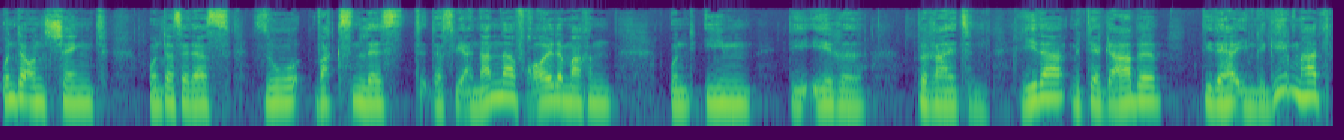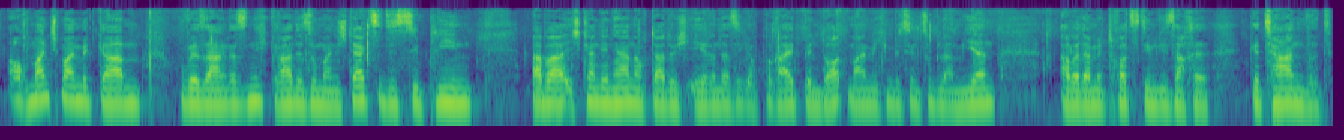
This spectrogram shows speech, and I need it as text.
unter uns schenkt und dass er das so wachsen lässt, dass wir einander Freude machen und ihm die Ehre bereiten. Jeder mit der Gabe, die der Herr ihm gegeben hat, auch manchmal mit Gaben, wo wir sagen, das ist nicht gerade so meine stärkste Disziplin, aber ich kann den Herrn auch dadurch ehren, dass ich auch bereit bin, dort mal mich ein bisschen zu blamieren, aber damit trotzdem die Sache getan wird.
